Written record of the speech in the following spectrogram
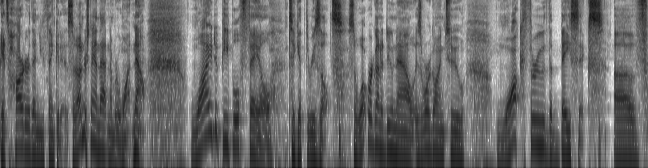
it's harder than you think it is. So to understand that number 1 now why do people fail to get the results? So, what we're going to do now is we're going to walk through the basics of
